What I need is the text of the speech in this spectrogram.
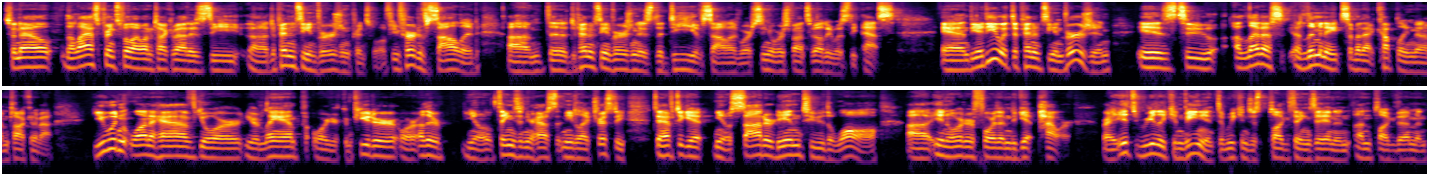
So now the last principle I want to talk about is the uh, dependency inversion principle. If you've heard of solid, um, the dependency inversion is the D of solid, where single responsibility was the S. And the idea with dependency inversion is to uh, let us eliminate some of that coupling that I'm talking about. You wouldn't want to have your your lamp or your computer or other you know things in your house that need electricity to have to get you know soldered into the wall uh, in order for them to get power right? It's really convenient that we can just plug things in and unplug them and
